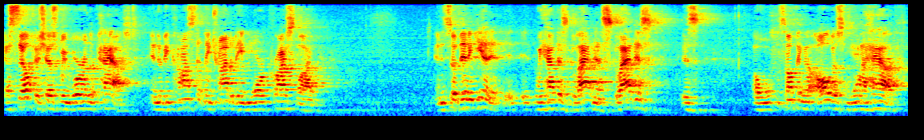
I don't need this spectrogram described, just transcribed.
as selfish as we were in the past and to be constantly trying to be more Christ-like. And so then again, it, it, it, we have this gladness. Gladness is a, something that all of us want to have.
